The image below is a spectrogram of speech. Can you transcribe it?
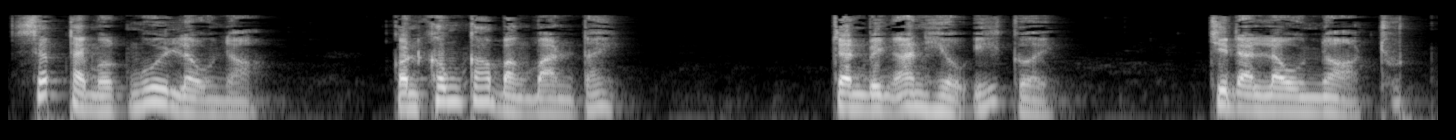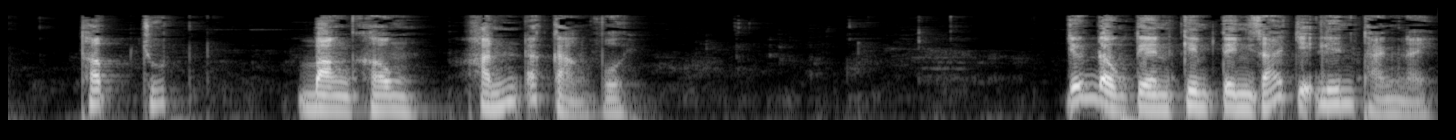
xếp thành một ngôi lầu nhỏ, còn không cao bằng bàn tay. Trần Bình An hiểu ý cười. Chỉ là lầu nhỏ chút, thấp chút, bằng không hắn đã càng vui. Những đồng tiền kim tinh giá trị liên thành này,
